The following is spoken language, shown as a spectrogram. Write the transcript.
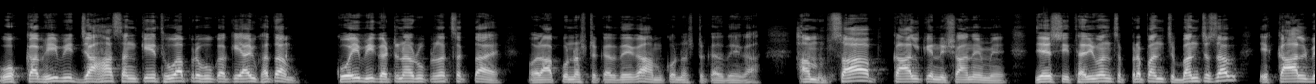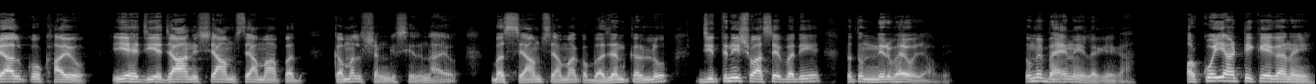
वो कभी भी जहाँ संकेत हुआ प्रभु का कि आयु खत्म, कोई भी घटना रूप रख सकता है और आपको नष्ट कर देगा, हमको नष्ट कर देगा। हम सब काल के निशाने में, जैसी थरिवंश, प्रपंच, बंच सब, ये काल ब्याल को खायो। यह जिये जान, श्याम श्यामा पद, कमल संग सिर नायो। बस श्याम श्यामा का भजन कर लो, जितनी श्वासें बनी तो तुम निर्भय हो जाओगे। तुम्हें भय नहीं लगेगा। और कोई यहाँ टिकेगा नहीं।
